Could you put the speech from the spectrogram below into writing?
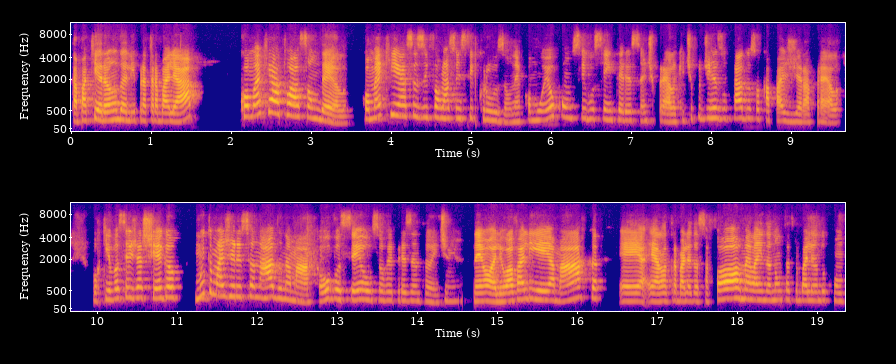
tá paquerando ali para trabalhar como é que é a atuação dela? Como é que essas informações se cruzam, né? Como eu consigo ser interessante para ela? Que tipo de resultado eu sou capaz de gerar para ela? Porque você já chega muito mais direcionado na marca, ou você ou o seu representante, né? Olha, eu avaliei a marca, é, ela trabalha dessa forma, ela ainda não está trabalhando com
